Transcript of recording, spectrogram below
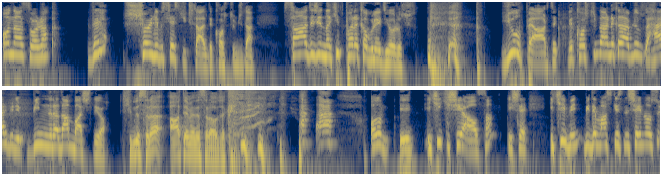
Ondan sonra ve şöyle bir ses yükseldi kostümcüden. Sadece nakit para kabul ediyoruz. Yuh be artık. Ve kostümler ne kadar biliyor musun? Her biri bin liradan başlıyor. Şimdi sıra ATM'de sıra olacak. Oğlum e, iki kişiye alsan işte 2000 bir de maskesinin şeyin olsun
